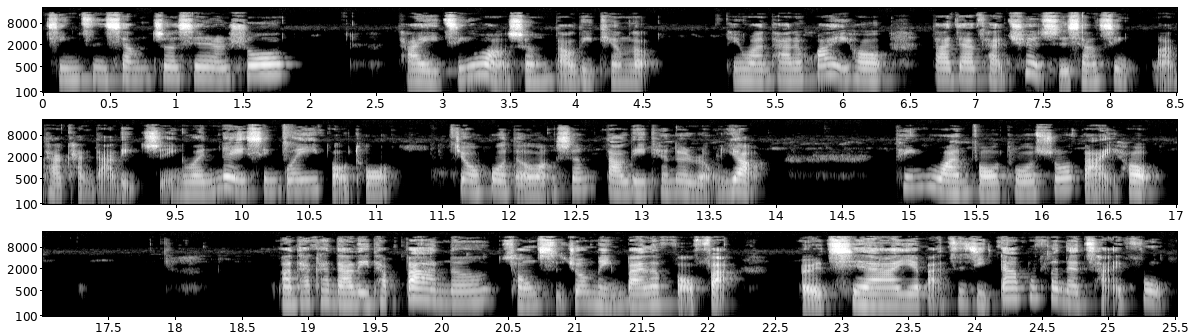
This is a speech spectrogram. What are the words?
亲自向这些人说，他已经往生忉利天了。听完他的话以后，大家才确实相信玛塔坎达里只因为内心皈依佛陀，就获得往生忉利天的荣耀。听完佛陀说法以后，玛塔坎达里他爸呢，从此就明白了佛法，而且啊，也把自己大部分的财富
